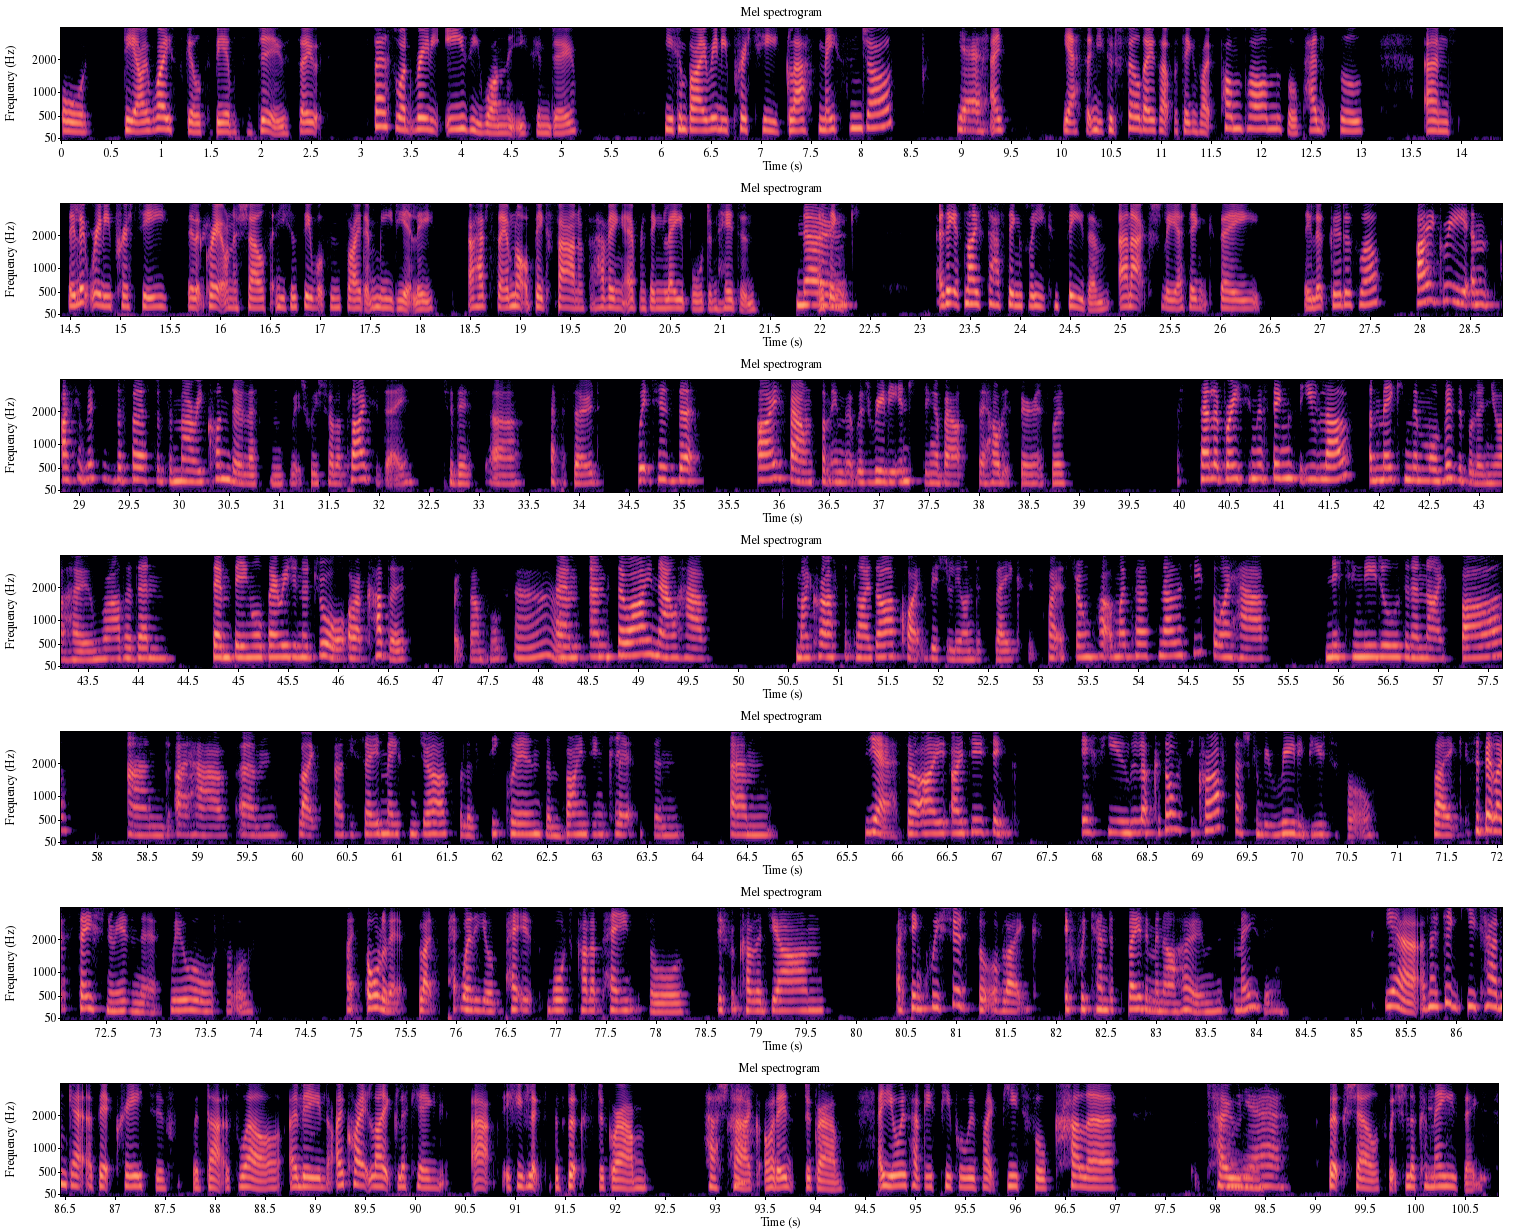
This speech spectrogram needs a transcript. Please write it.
or DIY skill to be able to do. So first one, really easy one that you can do. You can buy really pretty glass mason jars. Yes. Yes, and you could fill those up with things like pom poms or pencils. And they look really pretty. They look great on a shelf, and you can see what's inside immediately. I have to say, I'm not a big fan of having everything labeled and hidden. No. I think I think it's nice to have things where you can see them. And actually I think they they look good as well. I agree. And I think this is the first of the Marie Kondo lessons which we shall apply today to this uh, episode, which is that I found something that was really interesting about the whole experience was celebrating the things that you love and making them more visible in your home rather than them being all buried in a drawer or a cupboard, for example. Ah. Um, and so I now have my craft supplies are quite visually on display because it's quite a strong part of my personality. So I have knitting needles in a nice vase and I have, um, like as you say, mason jars full of sequins and binding clips, and um, yeah. So I I do think if you look, because obviously craft stash can be really beautiful. Like it's a bit like stationery, isn't it? We all sort of like all of it, like whether you're it's watercolor paints or different colored yarns. I think we should sort of like if we can display them in our homes, amazing. Yeah, and I think you can get a bit creative with that as well. I mean, I quite like looking at if you've looked at the Bookstagram hashtag on Instagram, and you always have these people with like beautiful color oh, toned oh, yeah. bookshelves which look amazing.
